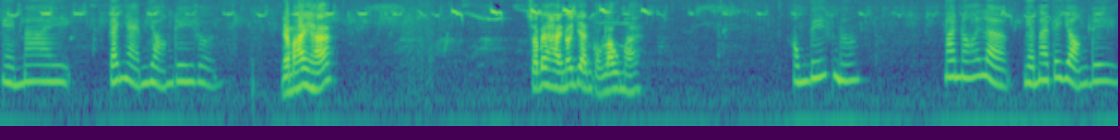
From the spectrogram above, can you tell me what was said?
Ngày mai Cả nhà em dọn đi rồi. Ngày mai hả? Sao bé hai nói với anh còn lâu mà? Không biết nữa Má nói là ngày mai phải dọn đi.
